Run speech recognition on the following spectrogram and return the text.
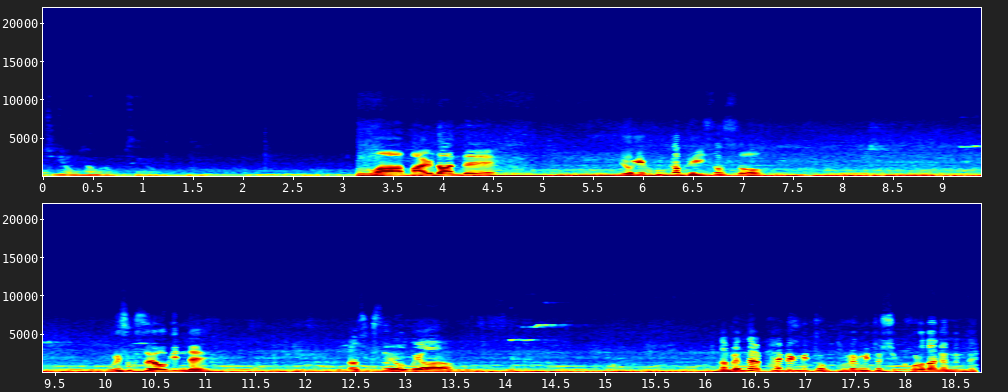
할지 영상으로 보세요. 와 말도 안 돼. 여기 콩카페 있었어. 우리 숙소 여긴데. 나 숙소 여기야. 나 맨날 800m, 900m씩 걸어 다녔는데.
